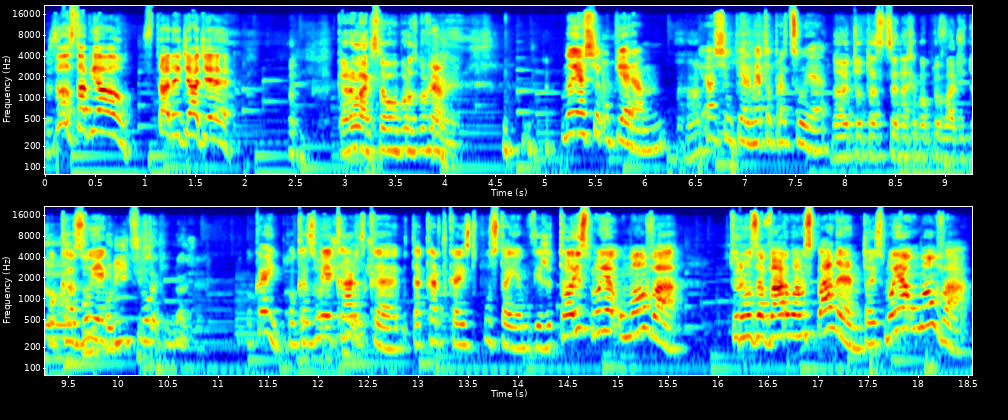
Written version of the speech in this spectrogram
Zostaw ją, stary dziadzie! Karolak, z tobą porozmawiamy. No ja się upieram. Aha. Ja się upieram, ja to pracuję. No ale to ta scena chyba prowadzi do Pokazuje- policji w po- takim razie. Okej, pokazuję kartkę. Ta kartka jest pusta. Ja mówię, że to jest moja umowa, którą zawarłam z panem. To jest moja umowa.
